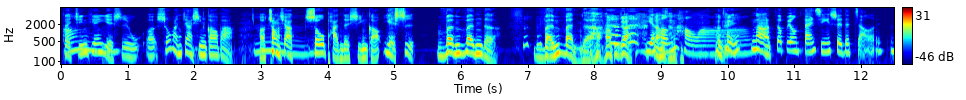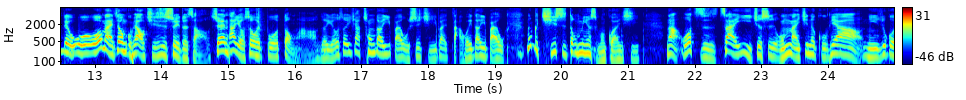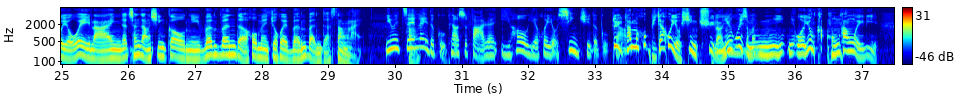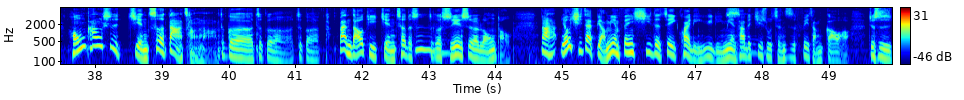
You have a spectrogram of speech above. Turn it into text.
在今天也是呃收盘价新高吧，好创下收盘的新高，也是温温的、稳稳的，对也很好啊，对，那都不用担心睡得着哎。对我我买这种股票，我其实睡得着，虽然它有时候会波动啊，有时候一下冲到一百五十几，一百打回到一百五，那个其实都没有什么关系。那我只在意就是我们买进的股票，你如果有未来，你的成长性够，你温温的后面就会稳稳的上来。因为这一类的股票是法人以后也会有兴趣的股票，对他们会比较会有兴趣了，因为为什么？你你我用康宏康为例，宏康是检测大厂嘛，这个这个这个半导体检测的这个实验室的龙头，那尤其在表面分析的这一块领域里面，它的技术层次非常高啊，就是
